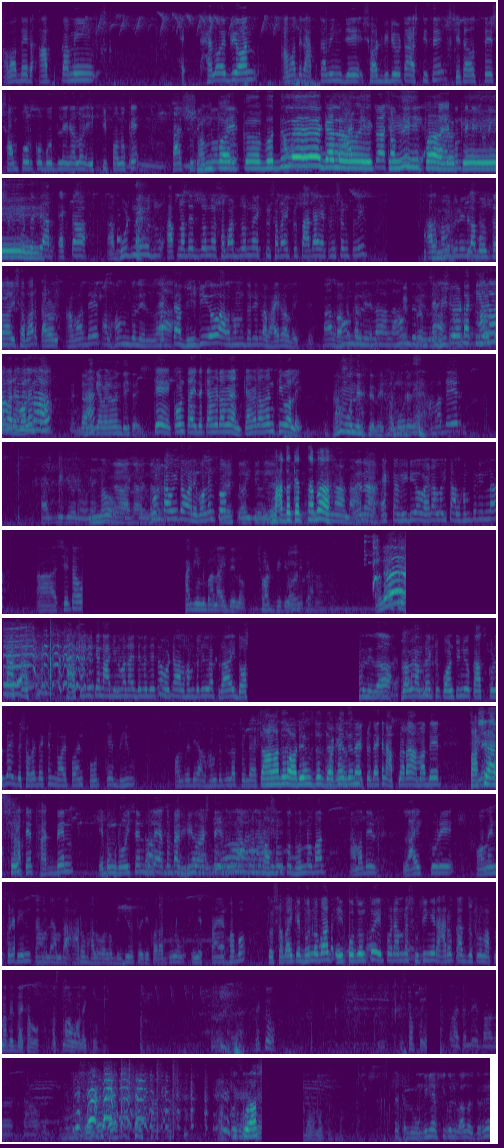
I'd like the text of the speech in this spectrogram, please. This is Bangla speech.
আমাদের আপকামিং হ্যালো এভরিওয়ান আমাদের আপকামিং যে শর্ট ভিডিওটা আসতেছে সেটা হচ্ছে সম্পর্ক বদলে গেল একটি পলকে। তার সম্পর্ক বদলে গেল একটি পালকে। আর একটা গুড নিউজ আপনাদের জন্য সবার জন্য একটু সবাই একটু তাকায় অ্যাটেনশন প্লিজ আলহামদুলিল্লাহ বলতে হয় সবার কারণ আমাদের আলহামদুলিল্লাহ। একটা ভিডিও আলহামদুলিল্লাহ ভাইরাল হয়েছে আলহামদুলিল্লাহ আলহামদুলিল্লাহ। ভিডিওটা কি হতে পারে বলেন তো? হ্যাঁ? ক্যামেরাম্যান দিই তাই। কে? কোনটা এই যে ক্যামেরাম্যান? ক্যামেরাম্যান কি বলে? মনে আছে না মনে নেই, আমাদের No, না, না, না। কোনটা হইতে পারে? বলেন তো। মাদকের থাবা? না না না, না। না। একটা ভিডিও ভাইরাল হইছে আলহামদুলিল্লাহ। সেটাও নাগিন বানাই দিল শর্ট ভিডিও যেটা। মনে আছে? শাশুড়িকে নাগিন বানাই দিল যেটা ওটা আলহামদুলিল্লাহ প্রায় দশ এভাবে আমরা একটু কন্টিনিউ কাজ করে যাই। যে সবাই দেখেন নয় point four K view already আলহামদুলিল্লাহ চলে আসছে। আমাদের অডিয়েন্সদের দেখাই দেন। একটু দেখেন আপনারা আমাদের পাশে আছে। সাথে থাকবেন এবং রয়েছেন বলে এতটা ভিউ আসছে এই জন্য আপনাদের অসংখ্য ধন্যবাদ। আমাদের লাইক করে কমেন্ট করে দিন তাহলে আমরা আরও ভালো ভালো ভিডিও তৈরি করার জন্য ইন্সপায়ার হব। তো সবাইকে ধন্যবাদ এই পর্যন্ত। এরপরে আমরা শুটিং এর আরও কার্যক্রম আপনাদের দেখাবো। আসসালামু আলাইকুম। দেখো স্টপ করো। কি করাস দাও। একটা লুঙ্গি নিয়ে আসি করলে ভালো হইতো রে।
